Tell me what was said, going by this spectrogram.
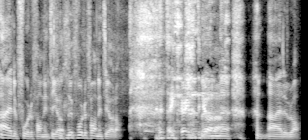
Nej, det får du fan inte göra. Det får du fan inte göra. det tänker jag inte göra. Men, eh, nej, det är, bra.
